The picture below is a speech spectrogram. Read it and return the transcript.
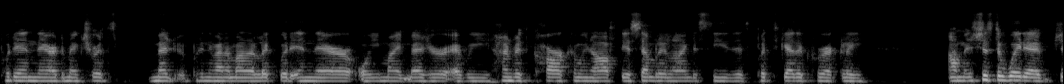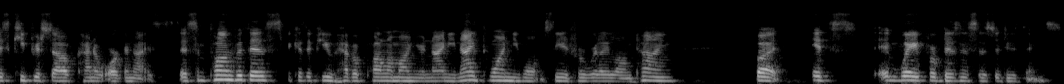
put in there to make sure it's putting the right amount of liquid in there, or you might measure every 100th car coming off the assembly line to see that it's put together correctly. Um, it's just a way to just keep yourself kind of organized. There's some problems with this because if you have a problem on your 99th one, you won't see it for a really long time. But it's a way for businesses to do things.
